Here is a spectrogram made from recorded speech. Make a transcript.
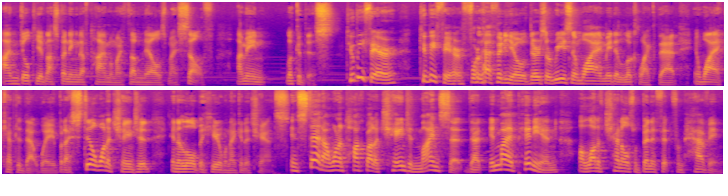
I'm guilty of not spending enough time on my thumbnails myself. I mean, Look at this. To be fair, to be fair, for that video, there's a reason why I made it look like that and why I kept it that way, but I still want to change it in a little bit here when I get a chance. Instead, I want to talk about a change in mindset that, in my opinion, a lot of channels would benefit from having,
